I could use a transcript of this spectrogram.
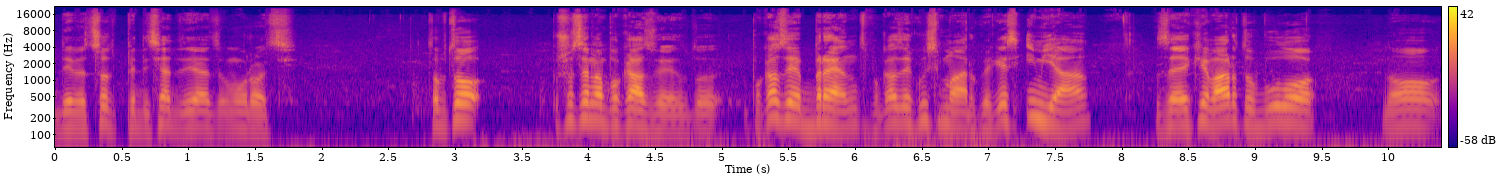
1959 році. Тобто, що це нам показує? Тобто, показує бренд, показує якусь марку, якесь ім'я, за яке варто було ну,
